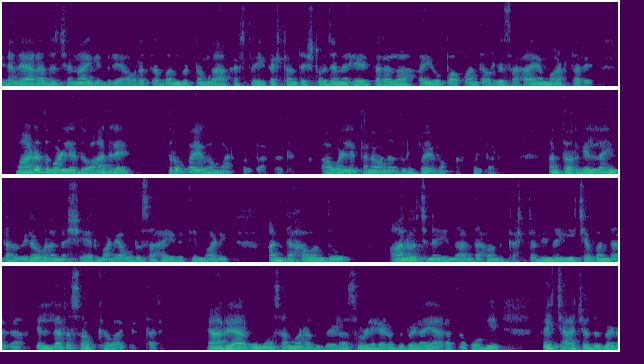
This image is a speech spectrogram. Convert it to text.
ಯಾಕಂದ್ರೆ ಯಾರಾದ್ರೂ ಚೆನ್ನಾಗಿದ್ರೆ ಅವ್ರ ಹತ್ರ ಬಂದ್ಬಿಟ್ಟು ನಮ್ಗೆ ಆ ಕಷ್ಟ, ಈ ಕಷ್ಟ ಅಂತ ಎಷ್ಟೋ ಜನ ಹೇಳ್ತಾರಲ್ಲ, ಅಯ್ಯೋ ಪಾಪ ಅಂತ ಅವ್ರಿಗೆ ಸಹಾಯ ಮಾಡ್ತಾರೆ. ಮಾಡೋದು ಒಳ್ಳೇದು, ಆದ್ರೆ ದುರುಪಯೋಗ ಮಾಡ್ಕೊಳ್ಬಾರ್ದು ಆ ಒಳ್ಳೆತನವನ್ನ ದುರುಪಯೋಗ ಮಾಡ್ಕೊಳ್ಬಾರ್ದು. ಅಂತವ್ರಿಗೆಲ್ಲ ಇಂತಹ ವಿಡಿಯೋಗಳನ್ನ ಶೇರ್ ಮಾಡಿ, ಅವರು ಸಹ ಈ ರೀತಿ ಮಾಡಿ ಅಂತಹ ಒಂದು ಆಲೋಚನೆಯಿಂದ, ಅಂತಹ ಒಂದು ಕಷ್ಟದಿಂದ ಈಚೆ ಬಂದಾಗ ಎಲ್ಲರೂ ಸೌಖ್ಯವಾಗಿರ್ತಾರೆ. ಯಾರು ಯಾರಿಗೂ ಮೋಸ ಮಾಡೋದು ಬೇಡ, ಸುಳ್ಳು ಹೇಳೋದು ಬೇಡ, ಯಾರ ಹತ್ರ ಹೋಗಿ ಕೈ ಚಾಚೋದು ಬೇಡ,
